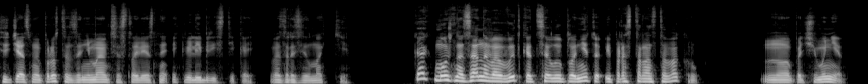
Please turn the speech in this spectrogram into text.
«Сейчас мы просто занимаемся словесной эквилибристикой», — возразил Макки. «Как можно заново выткать целую планету и пространство вокруг?» «Но почему нет?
